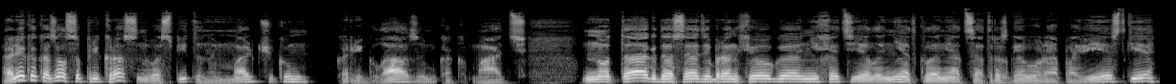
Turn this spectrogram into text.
Олег оказался прекрасно воспитанным мальчиком, кореглазым, как мать, но так досаде Бранхёга не хотела ни отклоняться от разговора о повестке,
